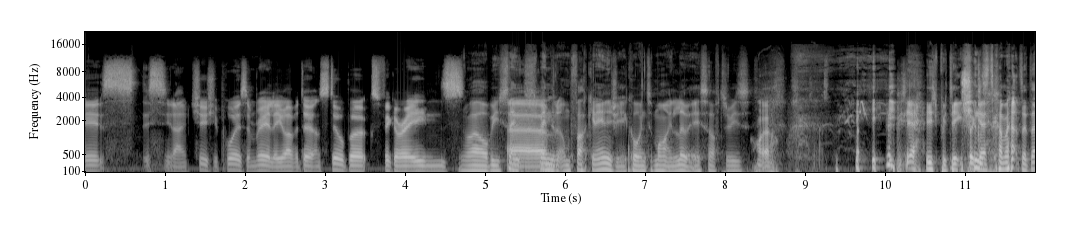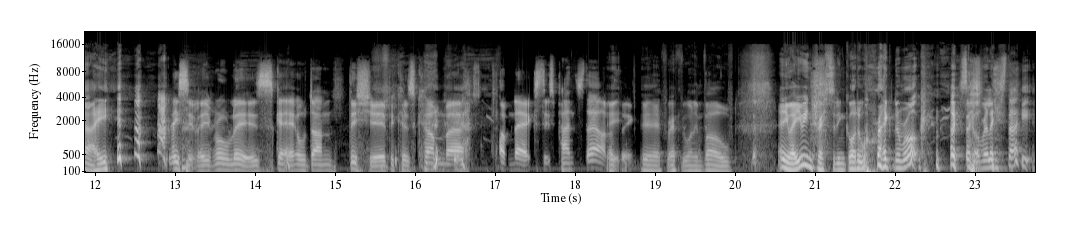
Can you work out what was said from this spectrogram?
It's it's you know choose your poison. Really, you either do it on steelbooks, figurines. Well, I'll be Um, spending it on fucking energy, according to Martin Lewis, after his Well, Yeah. his predictions Okay. come out today. basically, rule is get it all done this year because come uh, come next, it's pants down. I think. yeah, for everyone involved. Anyway, you interested in God of War Ragnarok? it's got a release date.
